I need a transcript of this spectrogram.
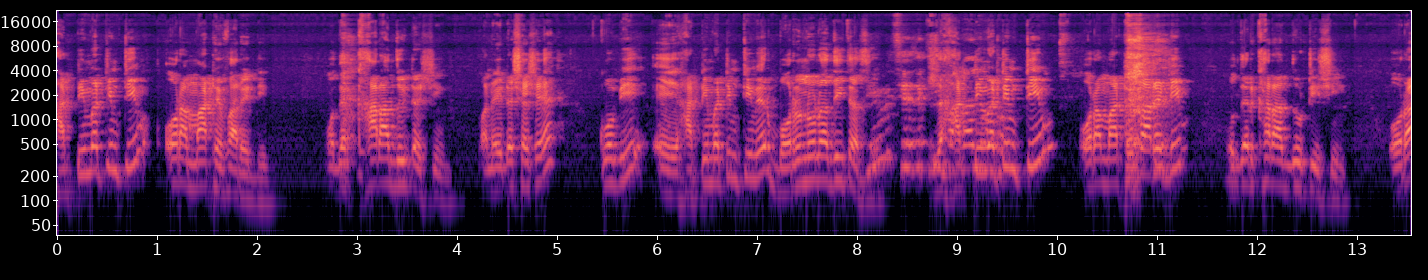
হাট্টিমা টিম টিম ওরা মাঠে পারে ডিম। ওদের খাড়া দুইটা সিং মানে এটা শেষে কবি এই হাট্টিমা টিম টিমের বর্ণনা দিতেছে যে হাট্টিমা টিম টিম ওরা মাঠে পারে ডিম ওদের খাড়া দুটি সিং ওরা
